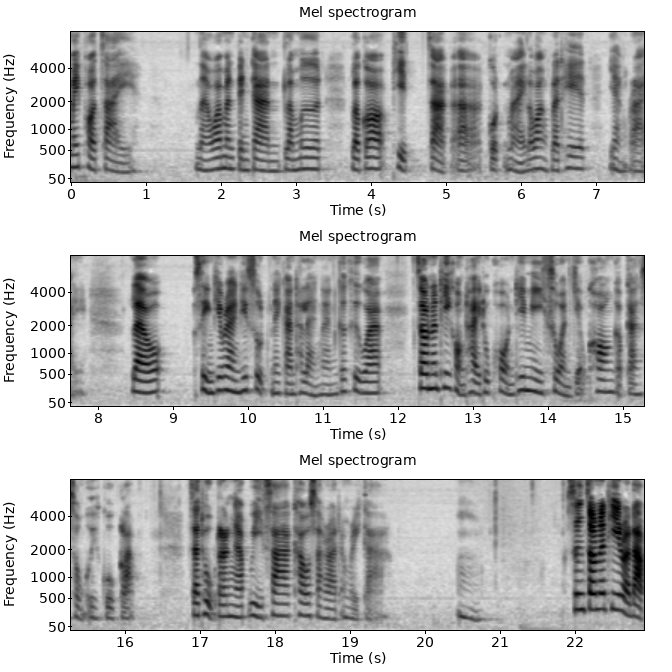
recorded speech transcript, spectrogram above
ไม่พอใจ นะว่ามันเป็นการละเมิด แล้วก็ผิดจากกฎหมายระหว่างประเทศอย่างไร แล้วสิ่งที่แรงที่สุดในการถแถลงนั้นก็คือว่าเจ้าหน้าที่ของไทยทุกคนที่มีส่วนเกี่ยวข้องกับการส่งอุยกูกลับ จะถูกระงงับวีซ่าเข้าสหรัฐอเมริกาซึ่งเจ้าหน้าที่ระดับ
